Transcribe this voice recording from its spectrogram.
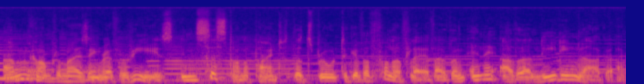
Uncompromising referees insist on a pint that's brewed to give a fuller flavor than any other leading lager.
